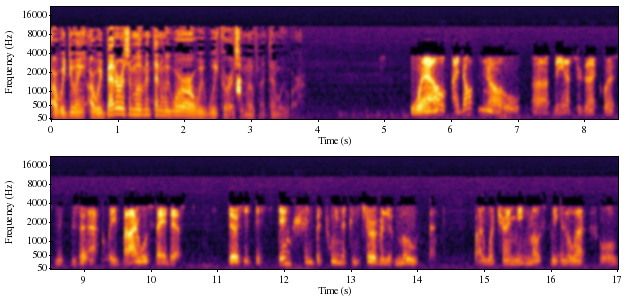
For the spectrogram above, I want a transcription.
are we doing? Are we better as a movement than we were, or are we weaker as a movement than we were? Well, I don't know uh, the answer to that question exactly, but I will say this: there's a distinction between the conservative movement, by which I mean mostly intellectuals,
